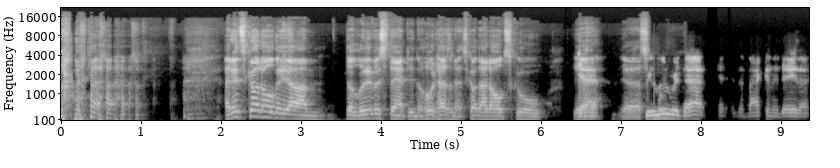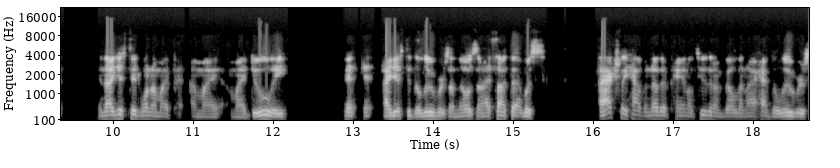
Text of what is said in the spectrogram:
truck. and it's got all the um the louver stamped in the hood, hasn't it? It's got that old school. Yeah, yeah. yeah we cool. louvered that the back in the day. That, and I just did one on my on my my dually. I just did the louvers on those, and I thought that was I actually have another panel too that I'm building. I had the louvers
